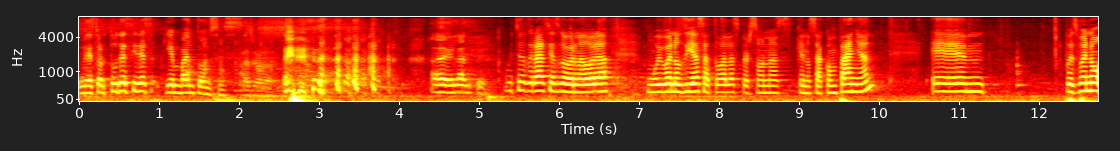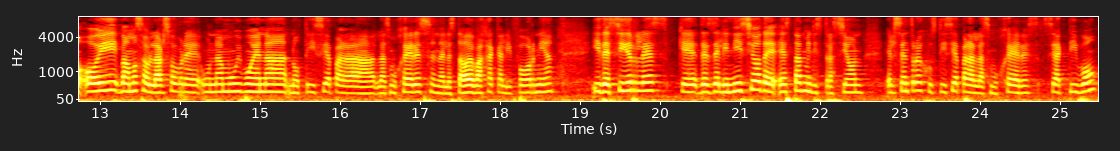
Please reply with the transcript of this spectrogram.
Néstor, tú decides quién va entonces. Adelante. Muchas gracias, gobernadora. Muy buenos días a todas las personas que nos acompañan. Em, Pues bueno, hoy vamos a hablar sobre una muy buena noticia para las mujeres en el estado de Baja California y decirles que desde el inicio de esta administración, el Centro de Justicia para las Mujeres se activó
